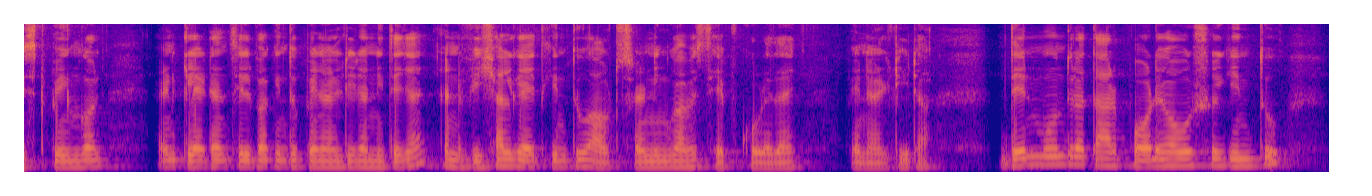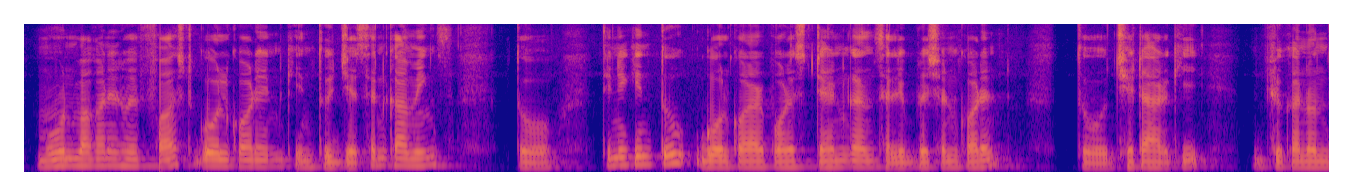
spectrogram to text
East Bengal and Clayton Silva কিন্তু পেনাল্টিটা নিতে যায় অ্যান্ড বিশাল গাইদ কিন্তু আউটস্ট্যান্ডিংভাবে সেভ করে দেয় পেনাল্টিটা দেন বন্ধুরা তারপরে অবশ্যই কিন্তু মোহনবাগানের হয়ে ফার্স্ট গোল করেন কিন্তু জেসেন কামিংস তো তিনি কিন্তু গোল করার পরে স্ট্যান্ড গান সেলিব্রেশন করেন। তো যেটা আর কি বিবেকানন্দ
